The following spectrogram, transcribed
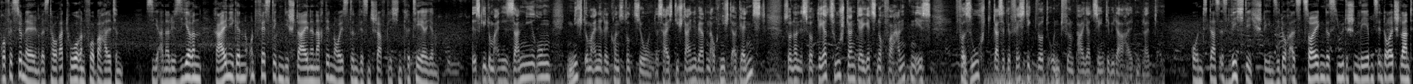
professionellen Restauratoren vorbehalten. Sie analysieren, reinigen und festigen die Steine nach den neuesten wissenschaftlichen Kriterien. Es geht um eine Sanierung, nicht um eine Rekonstruktion. Das heißt, die Steine werden auch nicht ergänzt, sondern es wird der Zustand, der jetzt noch vorhanden ist, versucht, dass er gefestigt wird und für ein paar Jahrzehnte wieder erhalten bleibt. Und das ist wichtig, stehen sie doch als Zeugen des jüdischen Lebens in Deutschland,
